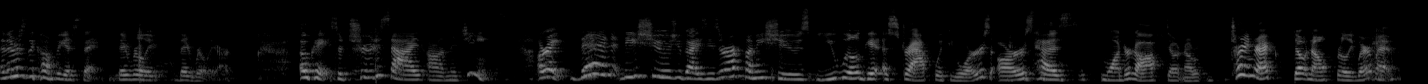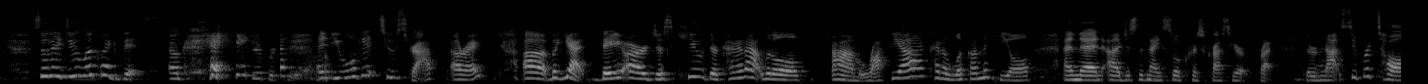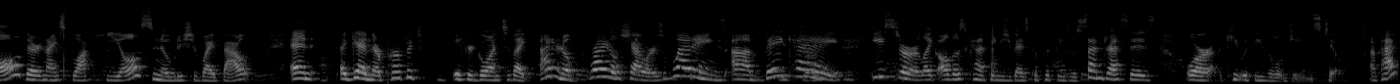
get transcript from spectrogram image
And there's the comfiest thing. They really they really are. Okay, so true to size on the jeans. All right, then these shoes, you guys, these are our funny shoes. You will get a strap with yours. Ours has wandered off. Don't know. Train wreck. Don't know really where it went. So they do look like this. Okay. Super cute. and you will get two straps, all right? Uh, but yeah, they are just cute. They're kind of that little um, raffia kind of look on the heel, and then uh, just a nice little crisscross here up front. They're not super tall. They're a nice block heel, so nobody should wipe out. And again, they're perfect if you're going to like I don't know bridal showers, weddings, um, vacay, Easter, like all those kind of things. You guys could put these with sundresses or cute with these little jeans too. Okay.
